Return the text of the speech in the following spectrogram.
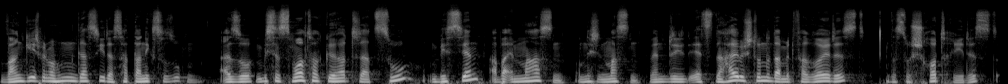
Wann gehe ich mit meinem Hunden Gassi? Das hat da nichts zu suchen. Also ein bisschen Smalltalk gehört dazu, ein bisschen, aber in Maßen und nicht in Massen. Wenn du jetzt eine halbe Stunde damit vergeudest, dass du Schrott redest,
